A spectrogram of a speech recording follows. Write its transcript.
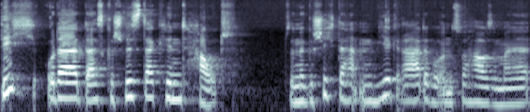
dich oder das Geschwisterkind haut, so eine Geschichte hatten wir gerade bei uns zu Hause. Meine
